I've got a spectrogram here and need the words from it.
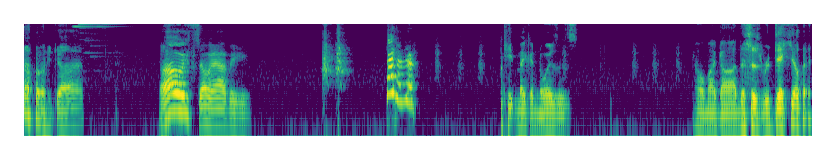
Oh my god. Oh, he's so happy. Keep making noises. Oh my god, this is ridiculous.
